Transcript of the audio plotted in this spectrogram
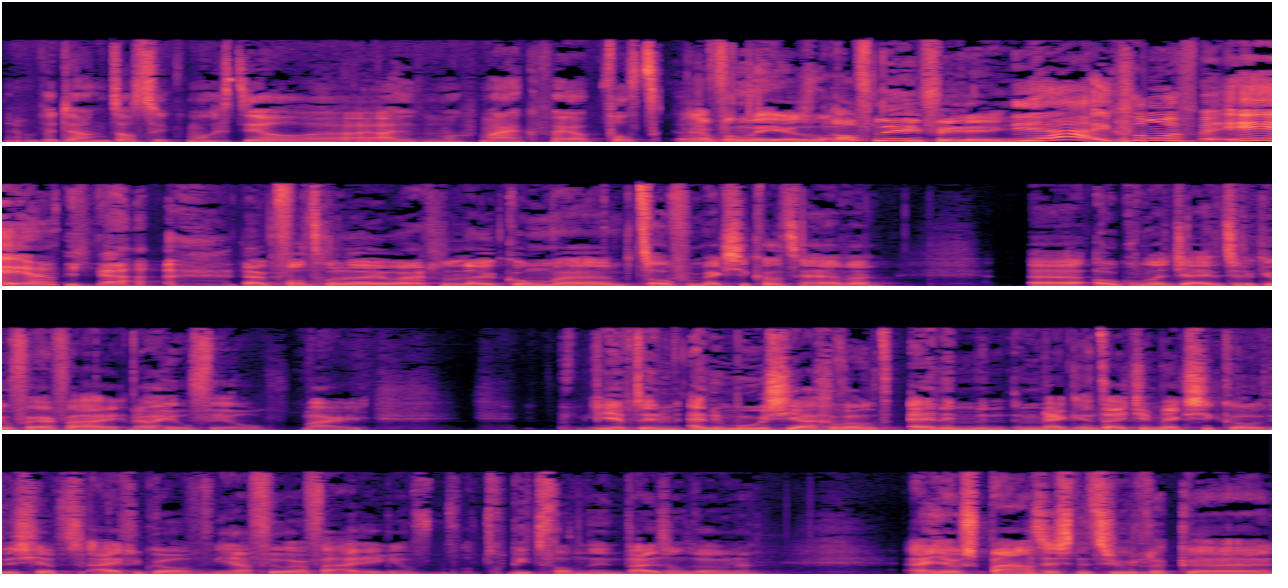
Nou, bedankt dat ik mocht deel uh, uit mocht maken van jouw podcast. Ja, van de eerste aflevering. Ja, ik voel me vereerd. ja, nou, ik vond het gewoon heel erg leuk om uh, het over Mexico te hebben. ook omdat jij natuurlijk heel veel ervaring... Nou, heel veel, maar je hebt in, en in Murcia gewoond en in, in, een tijdje in Mexico. Dus je hebt eigenlijk wel ja, veel ervaring op, op het gebied van in het buitenland wonen. En jouw Spaans is natuurlijk... Uh...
